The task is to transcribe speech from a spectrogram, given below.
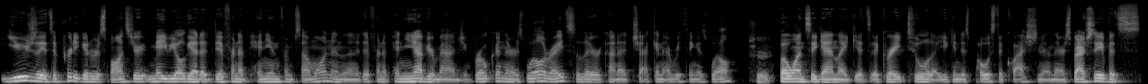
usually it's a pretty good response. You're, maybe you'll get a different opinion from someone, and then a different opinion. You have your managing broker in there as well, right? So they're kind of checking everything as well. Sure. But once again, like it's a great tool that you can just post a question in there, especially if it's,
